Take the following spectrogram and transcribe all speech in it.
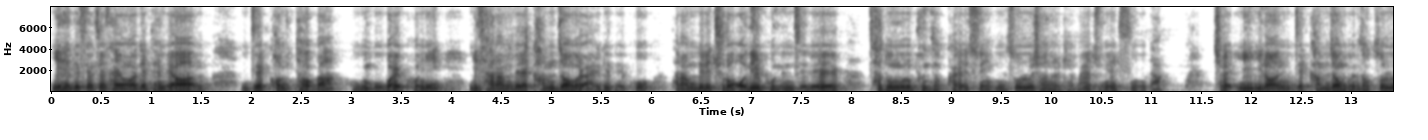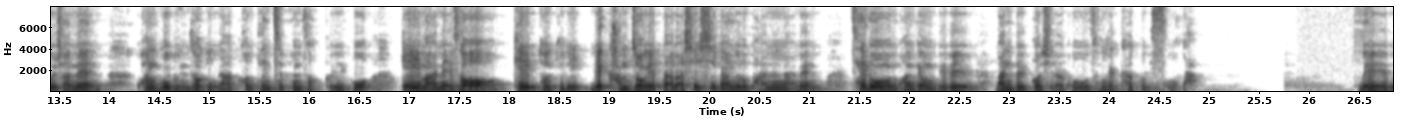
이 헤드셋을 사용하게 되면 이제 컴퓨터가 혹은 모바일 폰이 이 사람들의 감정을 알게 되고 사람들이 주로 어딜 보는지를 자동으로 분석할 수 있는 솔루션을 개발 중에 있습니다. 저 이, 이런 이제 감정 분석 솔루션은 광고 분석이나 컨텐츠 분석 그리고 게임 안에서 캐릭터들이 내 감정에 따라 실시간으로 반응하는 새로운 환경들을 만들 것이라고 생각하고 있습니다. 네.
